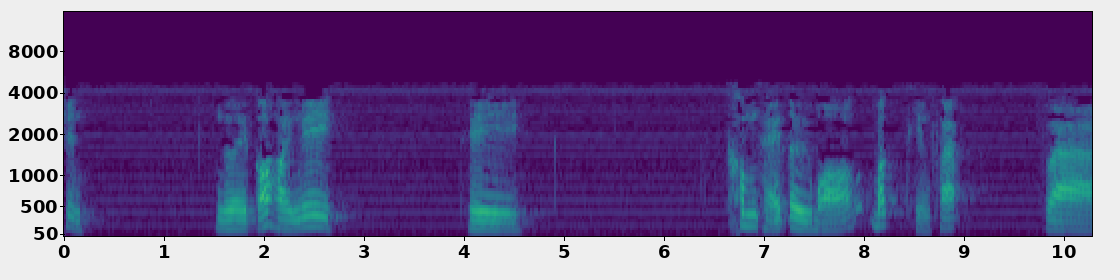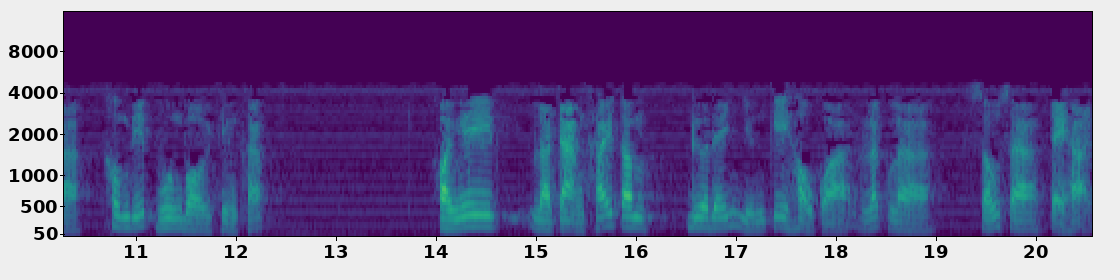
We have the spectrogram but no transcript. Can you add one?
sinh. Người có hoài nghi thì không thể từ bỏ bất thiện pháp và không biết vuông bồi thiện pháp. Hoài nghi là trạng thái tâm đưa đến những cái hậu quả rất là xấu xa, tệ hại.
